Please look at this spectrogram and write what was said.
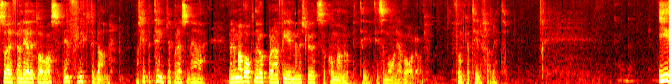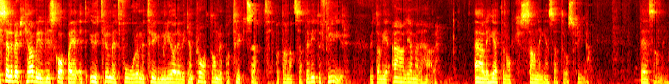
Så är det för en del av oss. Det är en flykt ibland. Man slipper tänka på det som är. Men när man vaknar upp och den här filmen är slut så kommer man upp till, till sin vanliga vardag. Det funkar tillfälligt. I Celebrate Recovery vill vi skapa ett utrymme, ett forum, en trygg miljö där vi kan prata om det på ett tryggt sätt, på ett annat sätt, där vi inte flyr, utan vi är ärliga med det här. Ärligheten och sanningen sätter oss fria. Det är en sanning.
